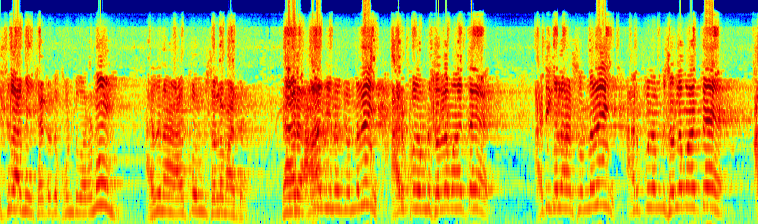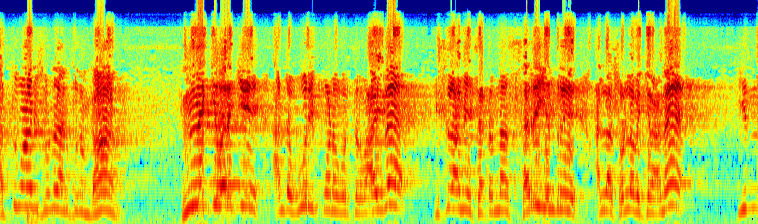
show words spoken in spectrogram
இஸ்லாமிய சட்டத்தை கொண்டு வரணும். அது நான் அற்புதம் சொல்ல மாட்டேன். யாரு ஆதீனம் சொன்னதை அற்புதம்னு சொல்ல மாட்டேன். அடிகளார் சொன்னதை அற்புதம்னு சொல்ல மாட்டேன். அத்துவானி சொன்னது அற்புதம் தான் இன்னைக்கு வரைக்கும் அந்த ஊறி போன ஒருத்தர் வாயில இஸ்லாமிய சட்டம் தான் சரி என்று அல்ல சொல்ல வைக்கிறானே. இந்த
